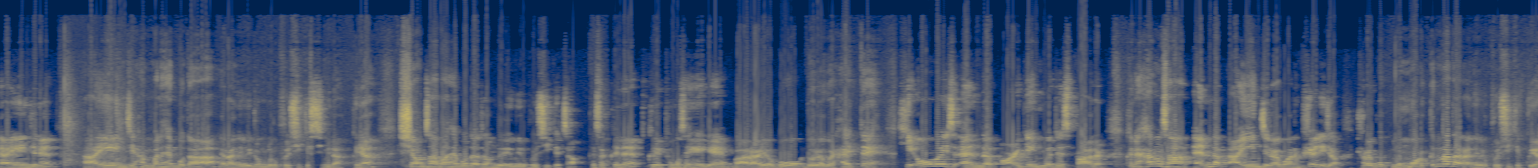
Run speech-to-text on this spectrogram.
ing는 ing 한번 해보다 라는 의미 정도로 볼 수 있겠습니다. 그냥 시험 삼아 해보다 정도의 의미로 볼 수 있겠죠. 그래서 그는 그의 동생에게 말하려고 노력을 할 때 he always end up arguing with his brother. 그는 항상 end up ing라고 하는 표현이죠. 결국 뭐뭐로 끝나다라는 의미로 볼 수 있겠고요.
